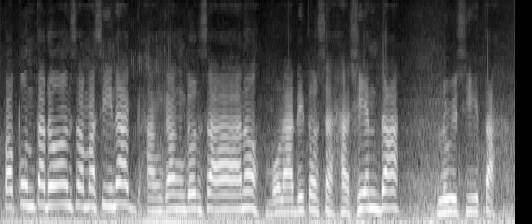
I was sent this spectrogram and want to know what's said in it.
papunta doon sa Masinag hanggang doon sa ano mula dito sa Hacienda Luisita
